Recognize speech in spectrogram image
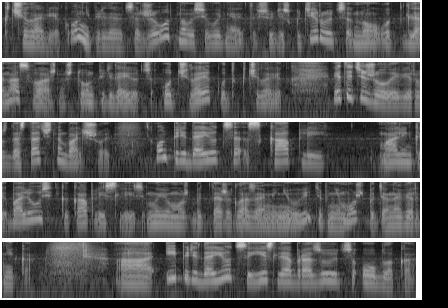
к человеку. Он не передается от животного, сегодня это все дискутируется, но вот для нас важно, что он передается от человека к человеку. Это тяжелый вирус, достаточно большой. Он передается с каплей маленькой, малюсенькой каплей слизи. Мы ее, может быть, даже глазами не увидим, не может быть, а наверняка. А, и передается, если образуется облако.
